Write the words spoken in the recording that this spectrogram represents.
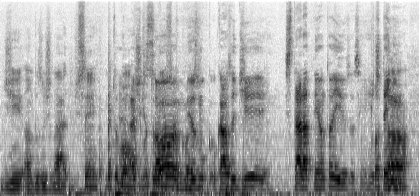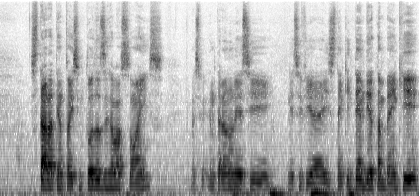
de ambos os lados. Sim, muito bom. Acho que muito só bom mesmo o caso de estar atento a isso. Assim, a gente tem Total. estar atento a isso em todas as relações, mas entrando nesse, nesse viés, tem que entender também que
